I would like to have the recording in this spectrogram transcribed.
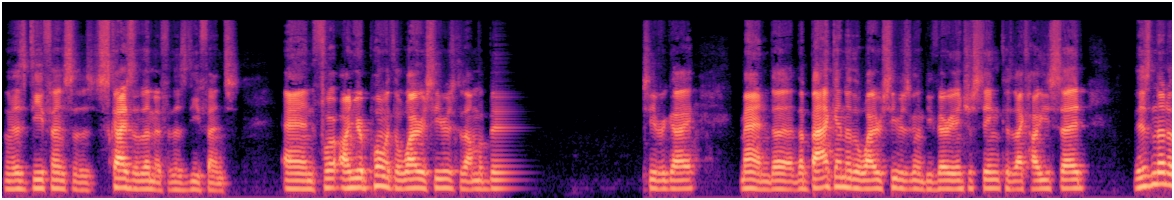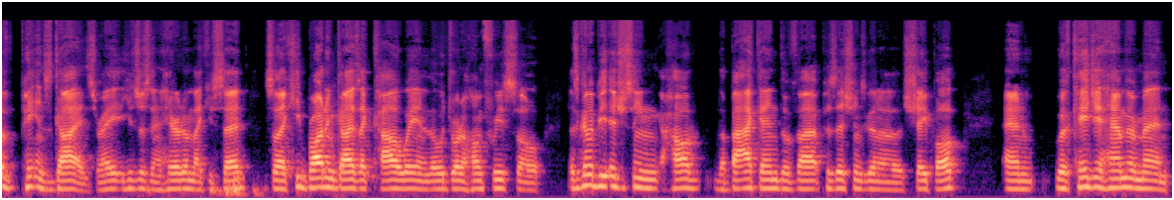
then this defense, the sky's the limit for this defense. And for on your point with the wide receivers, because I'm a big receiver guy, man, the the back end of the wide receiver is going to be very interesting because, like how you said, this is none of Peyton's guys, right? He just inherited them, like you said. So like he brought in guys like Callaway and little Jordan Humphreys. So it's going to be interesting how the back end of that position is going to shape up. And with KJ Hamler, man,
